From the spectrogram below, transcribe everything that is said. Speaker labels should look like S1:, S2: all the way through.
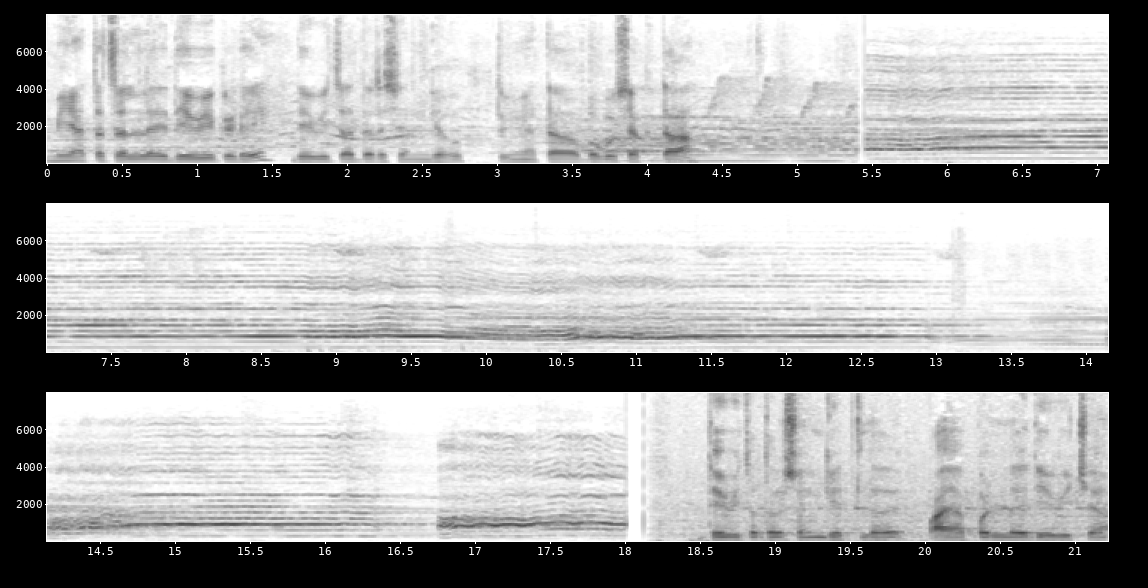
S1: मी आता चाललंय देवीकडे. देवीचं दर्शन घेऊ. तुम्ही आता बघू शकता. देवीचं दर्शन घेतलंय. पाया पडलंय देवीच्या.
